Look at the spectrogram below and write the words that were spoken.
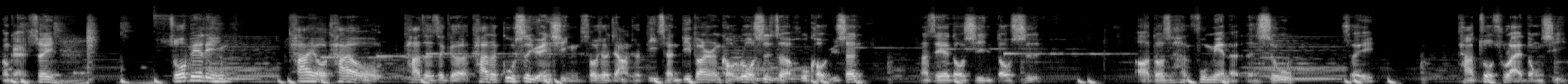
OK，所以卓别林他有他有他的这个他的故事原型首先讲就底层低端人口弱势者虎口余生，那这些东西都是啊、都是很负面的人事物，所以他做出来的东西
